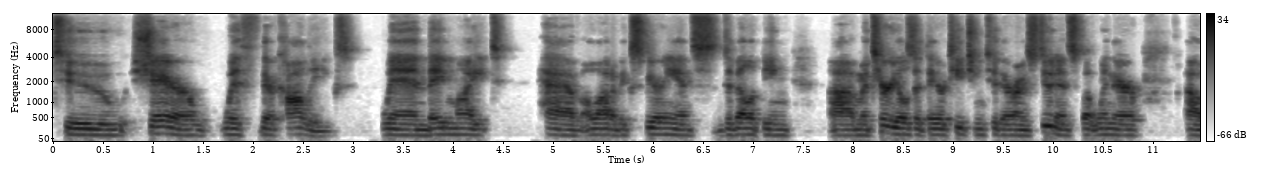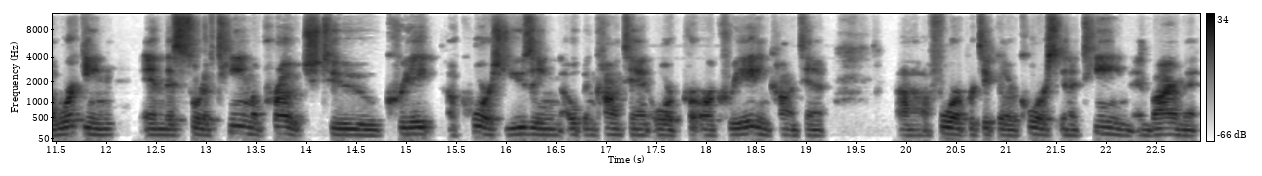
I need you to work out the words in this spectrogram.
to share with their colleagues when they might have a lot of experience developing uh, materials that they are teaching to their own students, but when they're uh, working in this sort of team approach to create a course using open content or, or creating content uh, for a particular course in a team environment,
